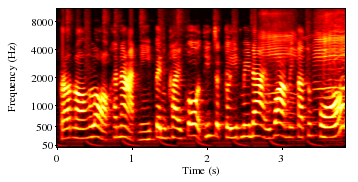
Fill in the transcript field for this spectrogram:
เพราะน้องหล่อขนาดนี้เป็นใครก็อดที่จะกรี๊ดไม่ได้ว่าไหมคะทุกคน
